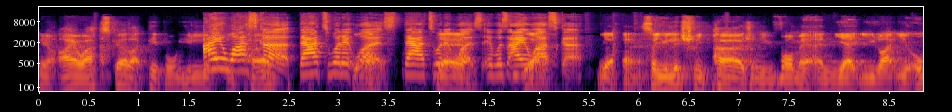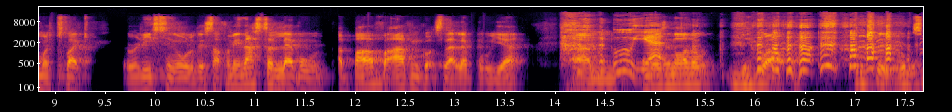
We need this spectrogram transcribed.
you know ayahuasca, like people you Ayahuasca. purge. That's what it Yeah. was. That's what Yeah, it yeah. was. It was ayahuasca. Yeah, so you literally purge and you vomit, and yeah, you like you're almost like releasing all of this stuff. I mean, that's a level above. I haven't got to that level yet. Um, Ooh, yeah. There's another. Well, we'll see, we'll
